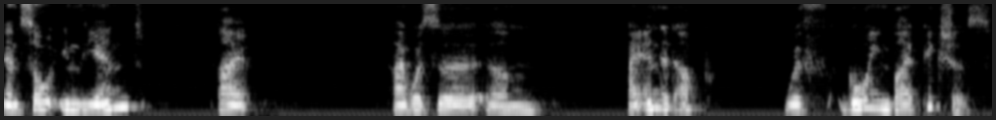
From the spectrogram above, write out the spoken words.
And so in the end, I, I was, uh, um, I ended up with going by pictures.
